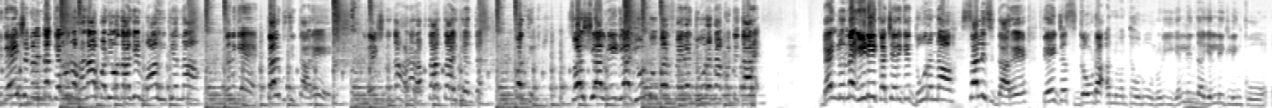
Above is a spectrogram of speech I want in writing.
ವಿದೇಶಗಳಿಂದ ಕೆಲವರು ಹಣ ಪಡೆಯುವುದಾಗಿ ಮಾಹಿತಿಯನ್ನ ನನಗೆ ತಲುಪಿಸಿದ್ದಾರೆ. ವಿದೇಶದಿಂದ ಹಣ ರಫ್ತಾಗ್ತಾ ಇದೆಯಂತೆ. ಗೊತ್ತಿಲ್ಲ. ಸೋಷಿಯಲ್ ಮೀಡಿಯಾ ಯೂಟ್ಯೂಬರ್ಸ್ ಮೇಲೆ ದೂರನ್ನ ಕೊಟ್ಟಿದ್ದಾರೆ. ಬೆಂಗಳೂರಿನ ಇಡಿ ಕಚೇರಿಗೆ ದೂರನ್ನ ಸಲ್ಲಿಸಿದ್ದಾರೆ. ತೇಜಸ್ ಗೌಡ ಅನ್ನುವಂಥವ್ರು. ನೋಡಿ ಎಲ್ಲಿಂದ ಎಲ್ಲಿಗೆ ಲಿಂಕು?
